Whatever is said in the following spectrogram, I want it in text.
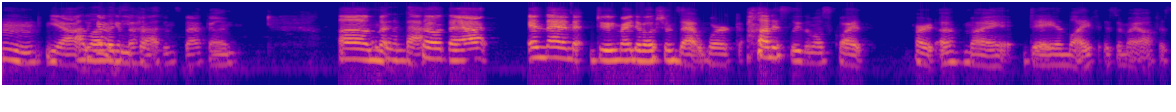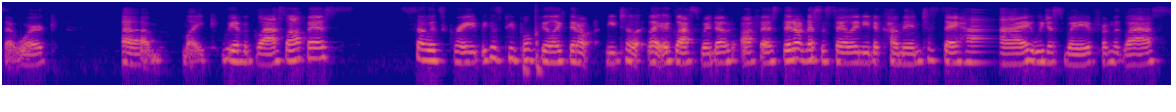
Mm, yeah, I we love gotta a get deep the breath. husbands back on. Um, back. so that, and then doing my devotions at work. Honestly, the most quiet part of my day in life is in my office at work. Um, like we have a glass office, so it's great because people feel like they don't need to like a glass windowed office. They don't necessarily need to come in to say hi. We just wave from the glass.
